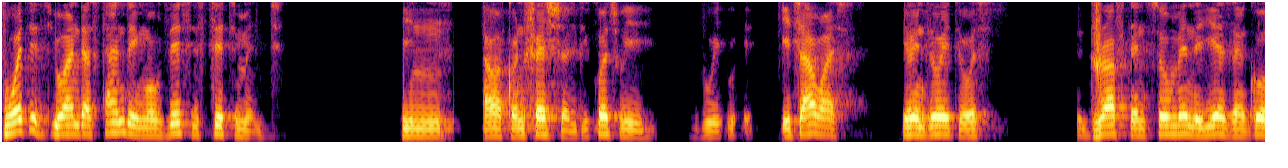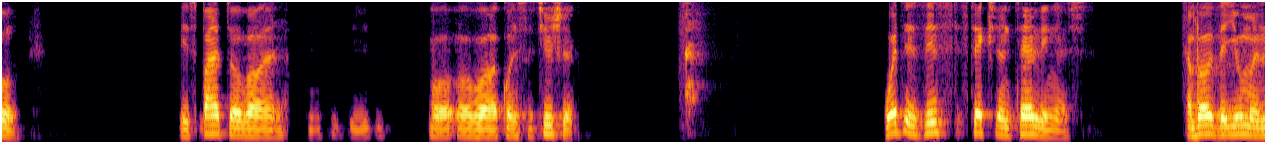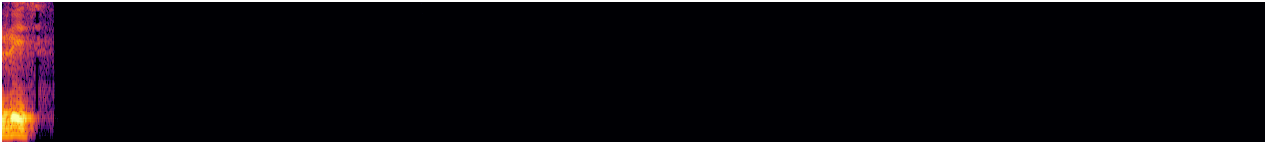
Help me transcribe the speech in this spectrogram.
What is your understanding of this statement in our confession? Because we, we it's ours, even though it was drafted so many years ago. It's part of our, of our constitution. What is this section telling us about the human race?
